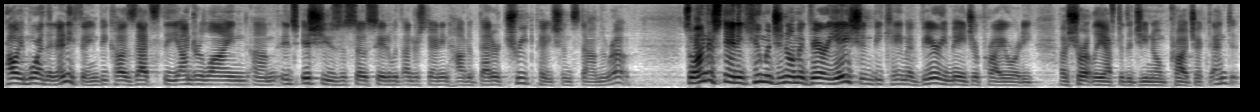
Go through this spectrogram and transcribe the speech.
probably more than anything, because that's the underlying um, issues associated with understanding how to better treat patients down the road. So understanding human genomic variation became a very major priority uh, shortly after the Genome Project ended.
